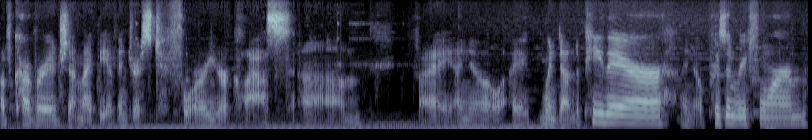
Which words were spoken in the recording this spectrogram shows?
of coverage that might be of interest for your class. Um, I, I know I went down to P there, I know prison reform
